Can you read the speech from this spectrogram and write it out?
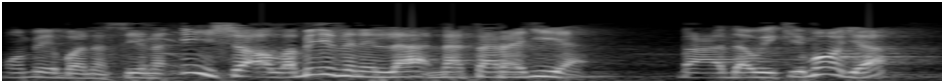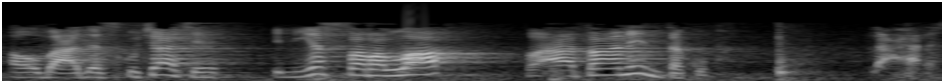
mwambie bwana sina insha Allah biidhnillah natarajia baada wiki moja au baada siku chache in yassara Allah fa'atani nitakupa la haraj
